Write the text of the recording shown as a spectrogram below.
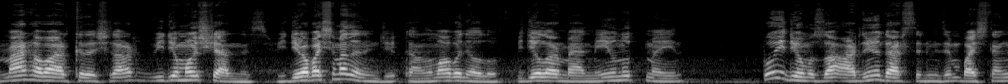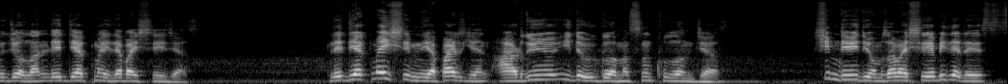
Merhaba arkadaşlar, videoma hoş geldiniz. Videoya başlamadan önce kanalıma abone olup videolarımı beğenmeyi unutmayın. Bu videomuzda Arduino derslerimizin başlangıcı olan led yakma ile başlayacağız. Led yakma işlemini yaparken Arduino IDE uygulamasını kullanacağız. Şimdi videomuza başlayabiliriz.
